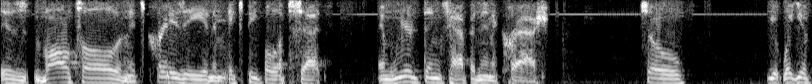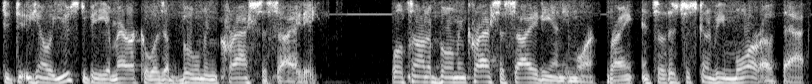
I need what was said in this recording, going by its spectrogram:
is volatile and it's crazy and it makes people upset and weird things happen in a crash. So what you have to do, you know, it used to be America was a boom and crash society. Well, it's not a boom and crash society anymore, right? And so there's just going to be more of that.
